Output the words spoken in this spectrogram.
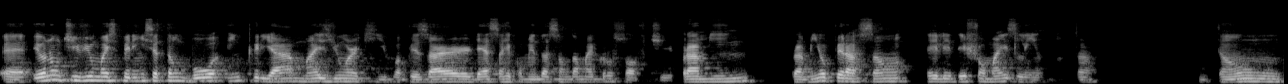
É, eu não tive uma experiência tão boa em criar mais de um arquivo, apesar dessa recomendação da Microsoft. Para mim, para minha operação, ele deixou mais lento, tá? Então,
